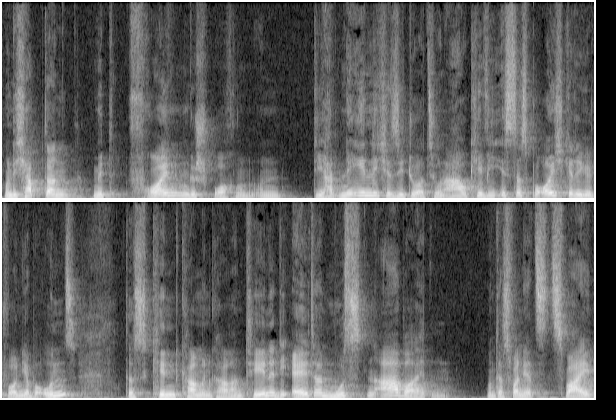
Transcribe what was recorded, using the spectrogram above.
Und ich habe dann mit Freunden gesprochen und die hatten eine ähnliche Situation. Ah, okay, wie ist das bei euch geregelt worden? Ja, bei uns, das Kind kam in Quarantäne, die Eltern mussten arbeiten. Und das waren jetzt zwei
